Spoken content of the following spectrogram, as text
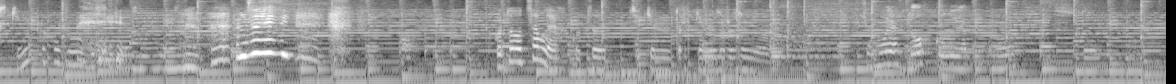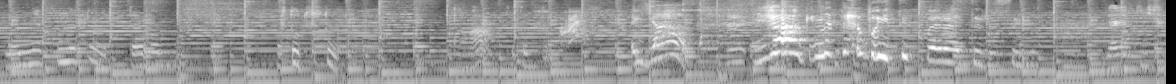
З ким я проходжу? Ви Серйозно, не знаю. Ну, Так от оце легко, це тільки не трошки не зрозуміло. Чому я здох, коли я попав? Стоп. Ну не, не тут, треба. Ось тут, ось тут. А, ти тут. Як? Як? Не треба йти вперед дуже сильно. Я якийсь.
